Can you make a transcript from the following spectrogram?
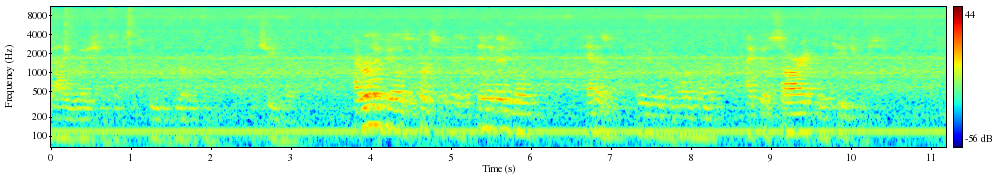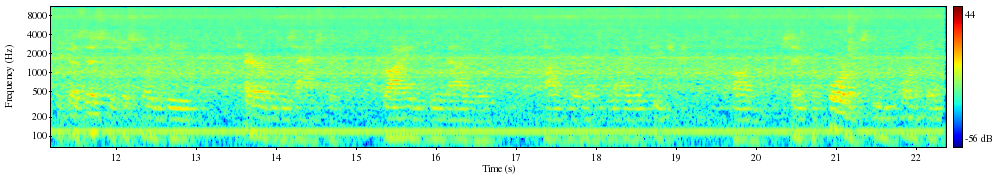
evaluations of student growth and achievement. I really feel as a person, as an individual, and as an individual board member, I feel sorry for the teachers, because this is just going to be a terrible disaster, trying to evaluate how they're going to evaluate teachers on, say, performance, student performance. rate.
